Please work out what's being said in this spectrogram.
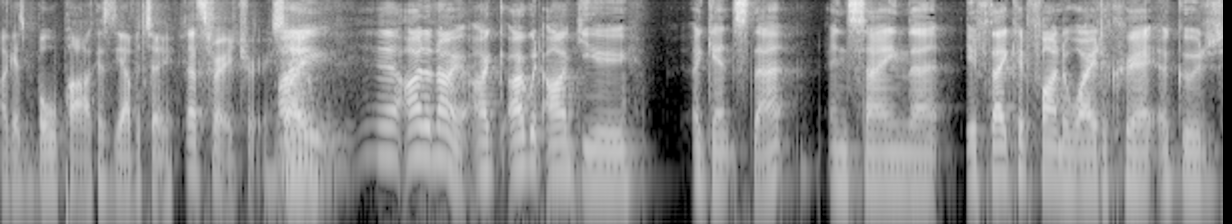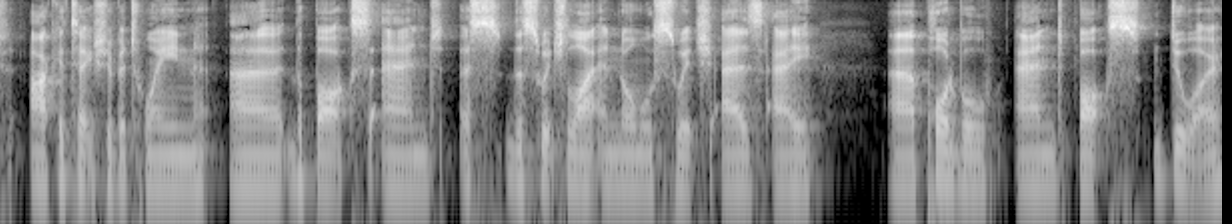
I guess, ballpark as the other two. That's very true. So- I, yeah, I don't know. I, I would argue against that in saying that if they could find a way to create a good architecture between uh, the box and a s the Switch Lite and normal Switch as a uh, portable and box duo,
